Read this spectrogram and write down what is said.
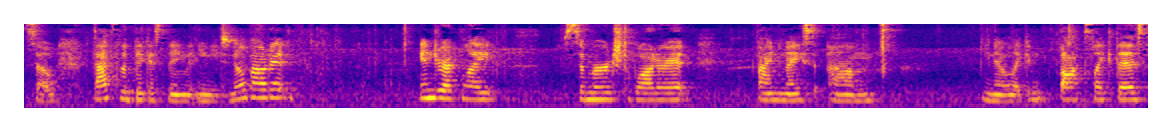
So that's the biggest thing that you need to know about it. Indirect light, submerge to water it, find a nice, um, you know, like a box like this.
